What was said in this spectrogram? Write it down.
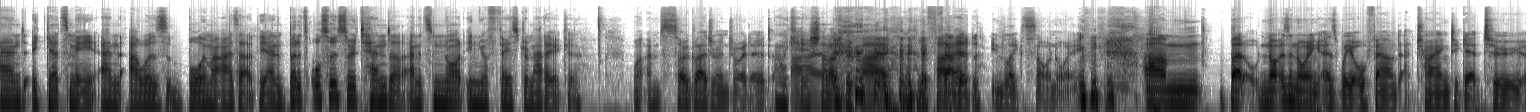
And it gets me, and I was bawling my eyes out at the end. But it's also so tender, and it's not in your face dramatic. Well, I'm so glad you enjoyed it. Okay, shut up, goodbye. You're fired. it in, like so annoying, um, but not as annoying as we all found trying to get to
